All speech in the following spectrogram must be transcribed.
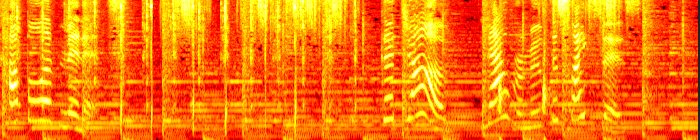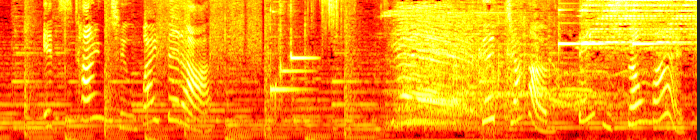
couple of minutes. Good job! Now remove the slices. It's time to wipe it off. Yay! Good job! Thank you so much!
